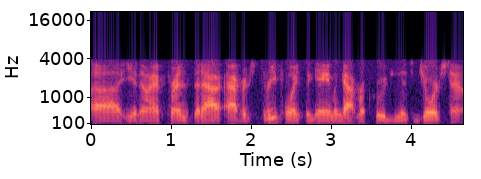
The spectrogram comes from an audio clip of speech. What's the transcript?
uh, you know, I have friends that a- averaged three points a game and got recruited into Georgetown.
